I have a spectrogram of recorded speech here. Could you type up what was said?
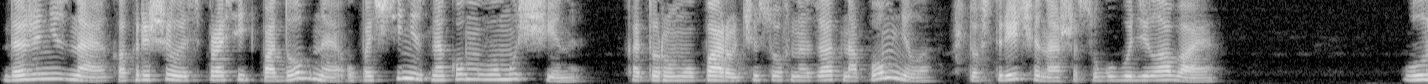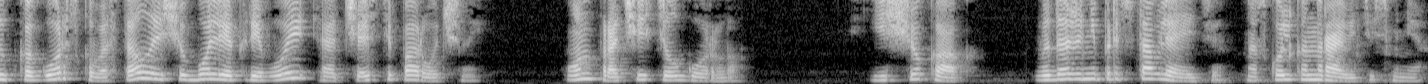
Даже не знаю, как решилась спросить подобное у почти незнакомого мужчины, которому пару часов назад напомнила, что встреча наша сугубо деловая. Улыбка Горского стала еще более кривой и отчасти порочной. Он прочистил горло. Еще как. Вы даже не представляете, насколько нравитесь мне.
